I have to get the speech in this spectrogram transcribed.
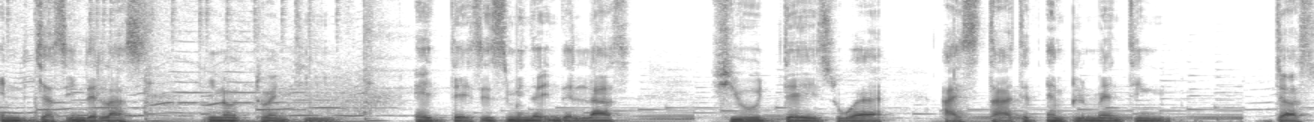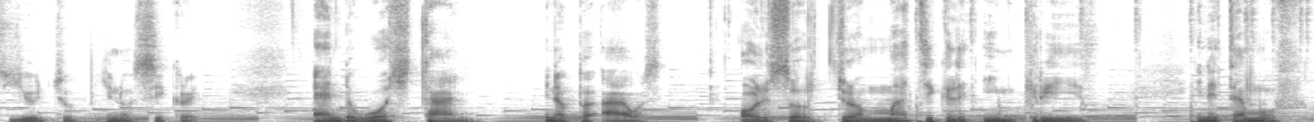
in just in the last you know 28 days this means that in the last few days where i started implementing just youtube you know secret and the watch time you know per hours also dramatically increased in a term of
